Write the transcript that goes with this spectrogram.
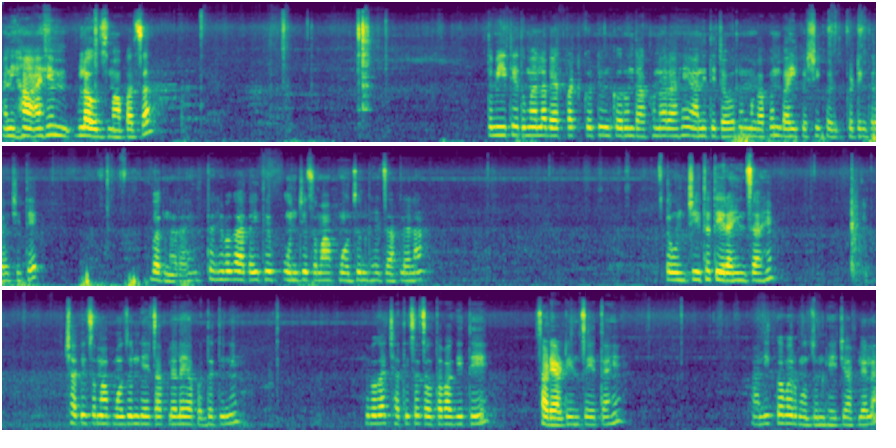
आणि हा आहे ब्लाऊज मापाचा. तर मी इथे तुम्हाला बॅकपार्ट कटिंग करून दाखवणार आहे आणि त्याच्यावरून मग आपण बाई कशी कटिंग करायची ते बघणार आहे. तर हे बघा आता इथे उंचीचं माप मोजून घ्यायचं आपल्याला. तर उंची इथं तेरा इंच आहे. छातीचं माप मोजून घ्यायचं आपल्याला या पद्धतीने. हे बघा छातीचा चौथा भाग इथे साडेआठ इंच येत आहे. आणि कमर मोजून घ्यायची आपल्याला.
